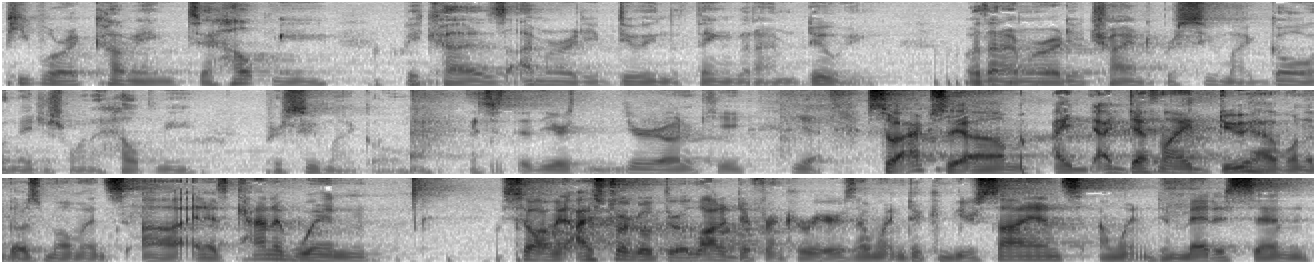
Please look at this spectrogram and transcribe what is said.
people are coming to help me because I'm already doing the thing that I'm doing or that I'm already trying to pursue my goal and they just want to help me pursue my goal. It's just your, your own key. Yeah. So actually, um, I, I definitely do have one of those moments. Uh, and it's kind of when, so I mean, I struggled through a lot of different careers. I went into computer science, I went into medicine.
